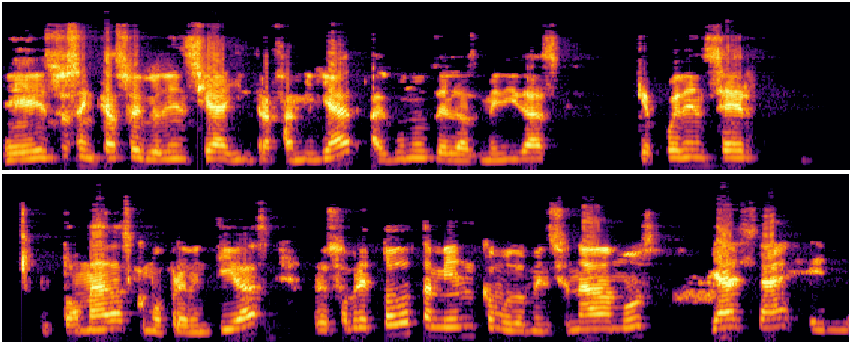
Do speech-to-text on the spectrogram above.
Eh, eso es en caso de violencia intrafamiliar. Algunas de las medidas que pueden ser tomadas como preventivas, pero sobre todo también, como lo mencionábamos, ya está en,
